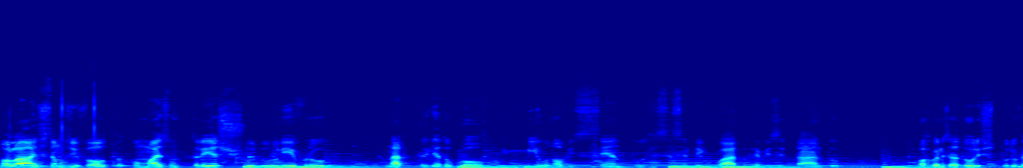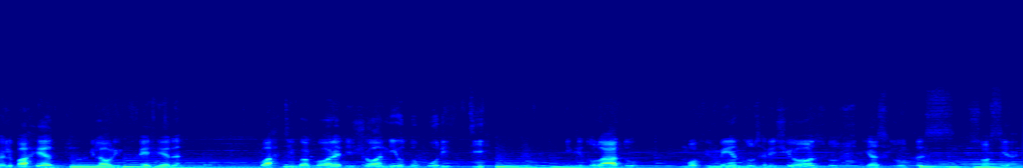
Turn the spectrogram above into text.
Olá, estamos de volta com mais um trecho do livro Na Trilha do Golpe, 1964, revisitado, organizadores Túlio Velho Barreto e Laurindo Ferreira. O artigo agora é de Joanildo Buriti, intitulado Movimentos Religiosos e as Lutas Sociais.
